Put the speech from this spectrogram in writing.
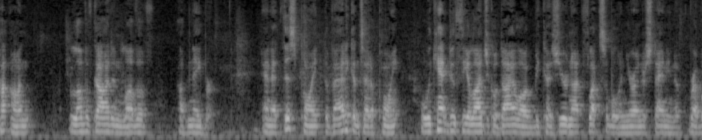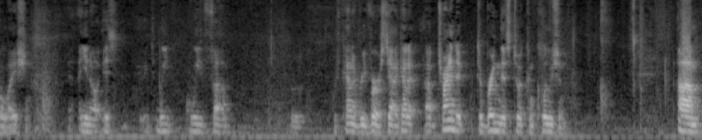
on love of God and love of, of neighbor. And at this point, the Vatican's at a point well, we can't do theological dialogue because you're not flexible in your understanding of Revelation. You know, it's we we've um, we've kind of reversed. Yeah, I got. I'm trying to to bring this to a conclusion. Um,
